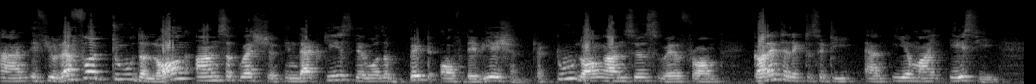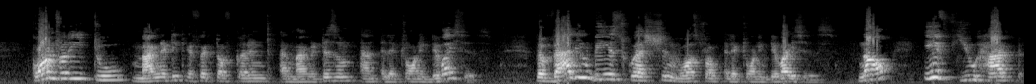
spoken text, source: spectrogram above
and if you refer to the long answer question, in that case there was a bit of deviation. The two long answers were from current electricity and EMI AC, contrary to magnetic effect of current and magnetism and electronic devices. The value-based question was from electronic devices. Now, if you had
